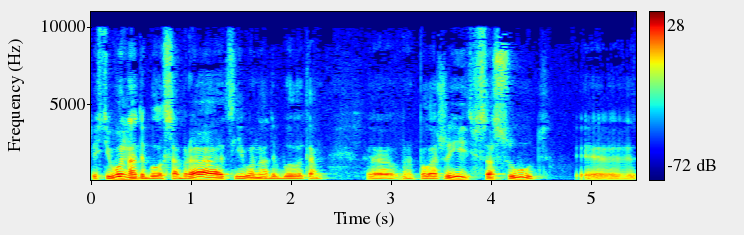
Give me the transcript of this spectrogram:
То есть его надо было собрать, его надо было там э, положить в сосуд, э,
